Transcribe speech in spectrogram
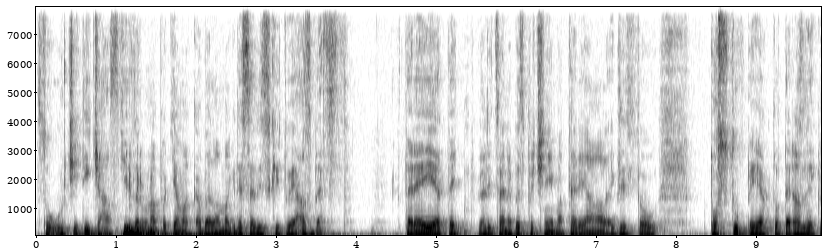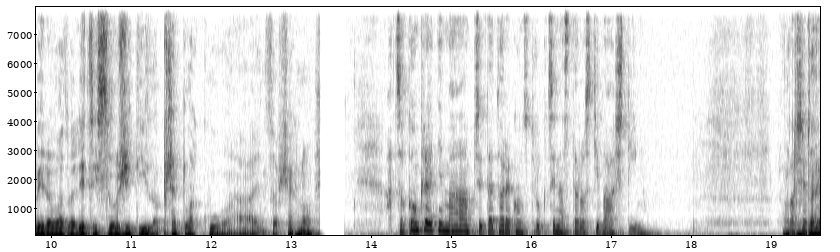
jsou určitý části zrovna pod těma kabelama, kde se vyskytuje asbest, který je teď velice nebezpečný materiál, existují postupy, jak to teda zlikvidovat, velice složitý za přetlaku a něco všechno. A co konkrétně má při této rekonstrukci na starosti váš tým? No, to, to, je,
